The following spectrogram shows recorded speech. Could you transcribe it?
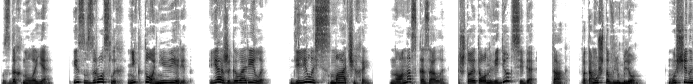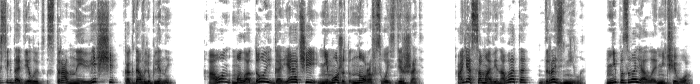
Вздохнула я. Из взрослых никто не верит. Я же говорила, делилась с мачехой, но она сказала, что это он ведет себя так, потому что влюблен. Мужчины всегда делают странные вещи, когда влюблены а он молодой, горячий, не может норов свой сдержать. А я сама виновата, дразнила, не позволяла ничего.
